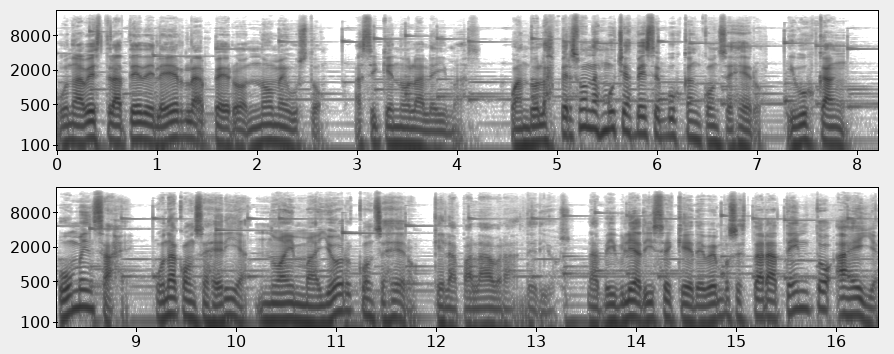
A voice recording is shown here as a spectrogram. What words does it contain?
Una vez traté de leerla, pero no me gustó, así que no la leí más. Cuando las personas muchas veces buscan consejero y buscan un mensaje, una consejería, no hay mayor consejero que la palabra de Dios. La Biblia dice que debemos estar atentos a ella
